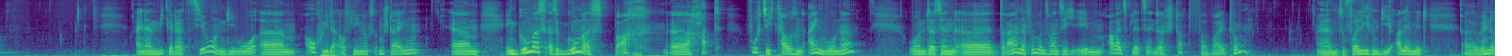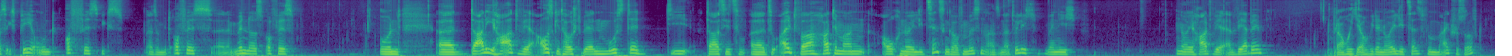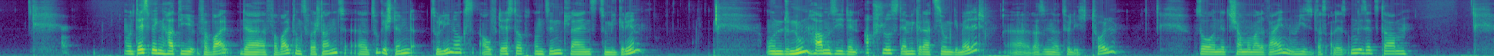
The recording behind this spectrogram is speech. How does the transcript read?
einer Migration, die wo ähm, auch wieder auf Linux umsteigen. Ähm, in Gummers, also Gummersbach äh, hat 50.000 Einwohner und das sind äh, 325 eben Arbeitsplätze in der Stadtverwaltung. Ähm, zuvor liefen die alle mit äh, Windows XP und Office X, also mit Office, äh, Windows Office. Und äh, da die Hardware ausgetauscht werden musste, die, da sie zu, äh, zu alt war, hatte man auch neue Lizenzen kaufen müssen. Also natürlich, wenn ich neue Hardware erwerbe, brauche ich auch wieder neue Lizenzen von Microsoft. Und deswegen hat Verwalt der Verwaltungsverstand äh, zugestimmt, zu Linux auf Desktops und Syn-Clients zu migrieren. Und nun haben sie den Abschluss der Migration gemeldet. Äh, das ist natürlich toll. So, und jetzt schauen wir mal rein, wie sie das alles umgesetzt haben.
